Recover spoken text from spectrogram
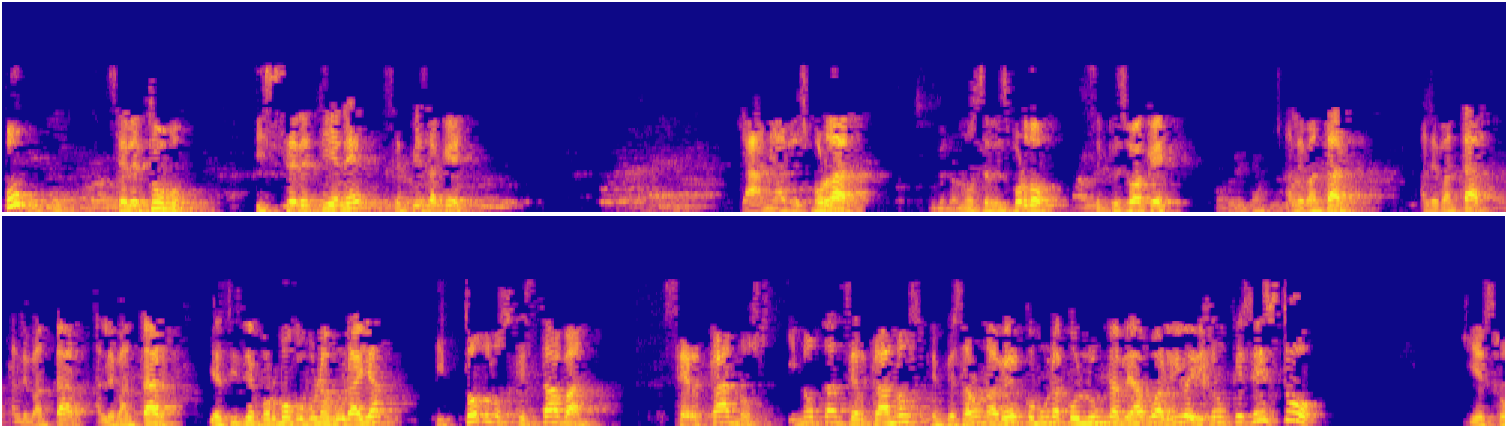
¡pum! Se detuvo. Y si se detiene, se empieza a qué? Ya ni a desbordar. Pero no se desbordó. Se empezó a qué? A levantar, a levantar, a levantar, a levantar. Y así se formó como una muralla. Y todos los que estaban cercanos y no tan cercanos empezaron a ver como una columna de agua arriba y dijeron, ¿qué es esto? Y eso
